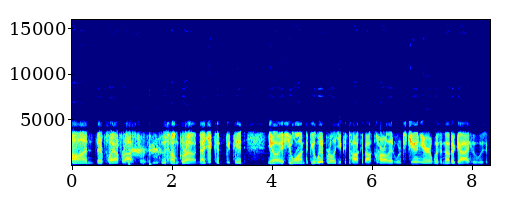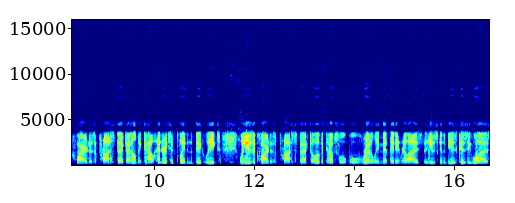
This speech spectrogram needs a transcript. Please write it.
on their playoff roster who's homegrown. Now you could you could you know, if you want to be liberal, you could talk about Carl Edwards Jr. was another guy who was acquired as a prospect. I don't think Kyle Hendricks had played in the big leagues when he was acquired as a prospect, although the Cubs will, will readily admit they didn't realize that he was going to be as good as he was.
